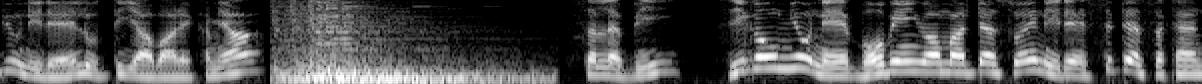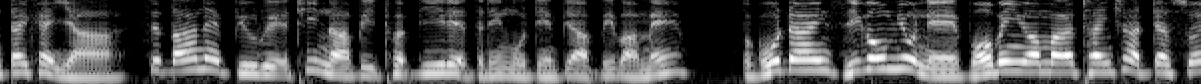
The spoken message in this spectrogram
ပြုနေတယ်လို့သိရပါတယ်ခင်ဗျာဆက်လက်ပြီးဇီးကုန်းမြို့နယ်ဘောပင်ရွာမှာတက်ဆွဲနေတဲ့စစ်တပ်စခန်းတိုက်ခိုက်ရာစစ်သားနဲ့ပြူတွေအထိနာပြီးထွက်ပြေးတဲ့တရင်ကိုတင်ပြပေးပါမယ်။ပဲခူးတိုင်းဇီးကုန်းမြို့နယ်ဘောပင်ရွာမှာအထိုင်ချတက်ဆွဲ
